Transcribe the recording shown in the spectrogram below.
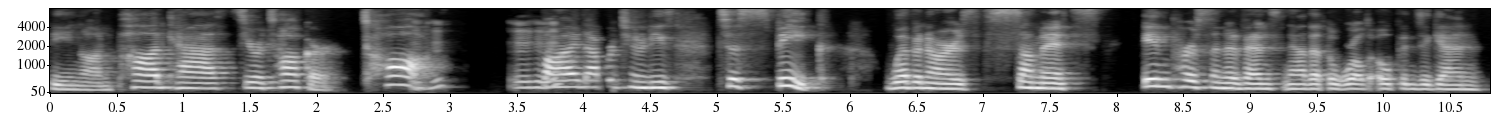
being on podcasts, you're a talker. Talk. Mm-hmm. Mm-hmm. Find opportunities to speak, webinars, summits, in person events now that the world opens again.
